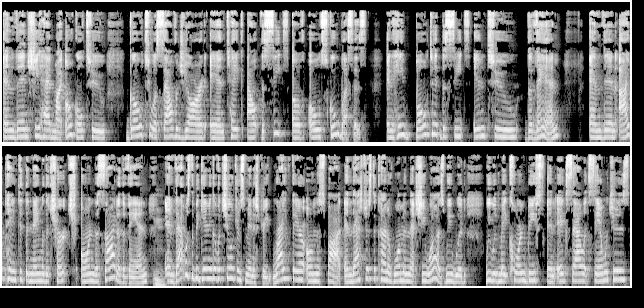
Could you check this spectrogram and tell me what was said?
And then she had my uncle to go to a salvage yard and take out the seats of old school buses. And he bolted the seats into the van and then I painted the name of the church on the side of the van. Mm. And that was the beginning of a children's ministry right there on the spot. And that's just the kind of woman that she was. We would, we would make corned beef and egg salad sandwiches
